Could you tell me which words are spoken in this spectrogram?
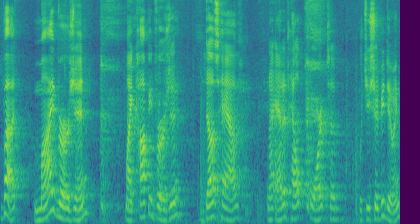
But my version, my copied version, does have, and I added help for it to, which you should be doing.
